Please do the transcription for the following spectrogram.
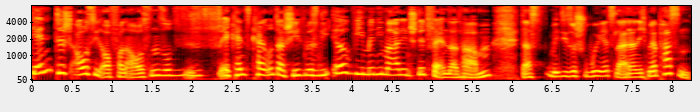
identisch aussieht auch von außen, so es erkennt keinen Unterschied, müssen die irgendwie minimal den Schnitt verändert haben, dass mir diese Schuhe jetzt leider nicht mehr passen.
